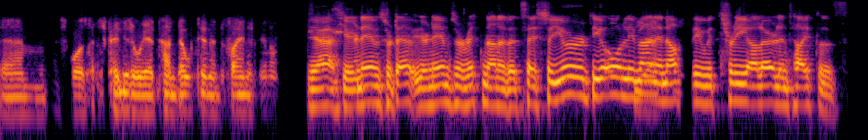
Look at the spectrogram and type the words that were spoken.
um, I suppose that's kind of the way it panned out in the final, you know. Yeah, your names are your names are written on it. I'd say so. You're the only man yeah. in Offaly with three All Ireland titles.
